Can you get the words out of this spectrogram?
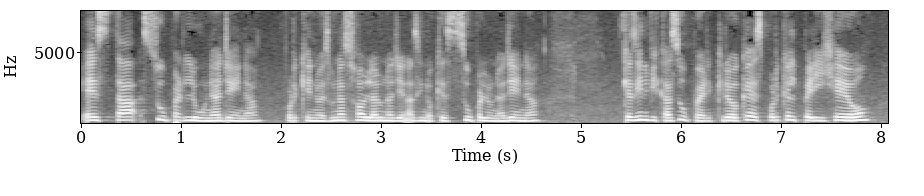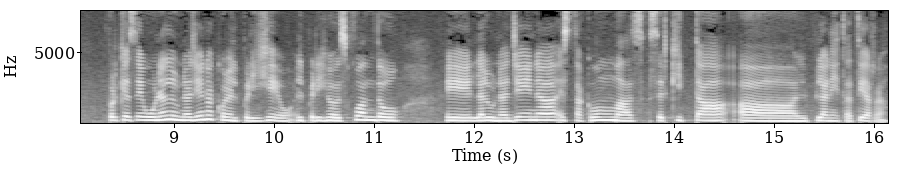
esta super luna llena, porque no es una sola luna llena, sino que es super luna llena, ¿Qué significa súper? Creo que es porque el perigeo, porque se une la luna llena con el perigeo. El perigeo es cuando eh, la luna llena está como más cerquita al planeta Tierra.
